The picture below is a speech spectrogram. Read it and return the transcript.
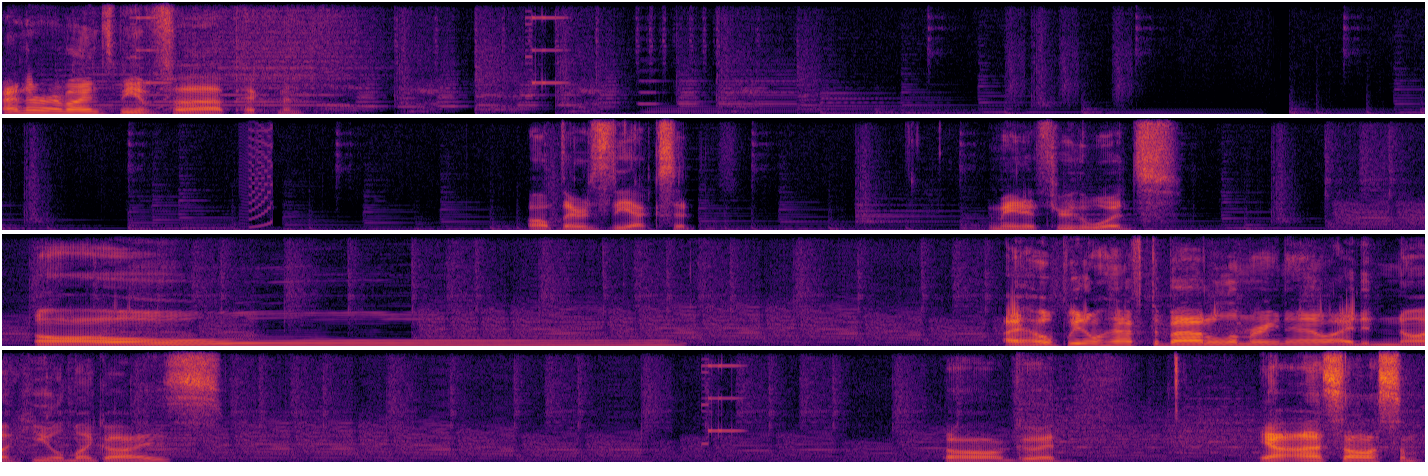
Kinda reminds me of uh, Pikmin. Oh, there's the exit. We made it through the woods. Oh. I hope we don't have to battle them right now. I did not heal my guys. Oh, good. Yeah, that's awesome.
